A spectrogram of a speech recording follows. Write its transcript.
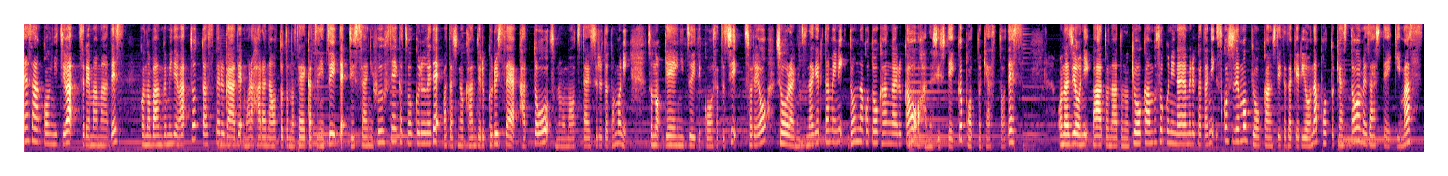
皆さんこんにちは、つれママです。この番組ではちょっとアスペルガーでモラハラな夫との生活について実際に夫婦生活を送る上で私の感じる苦しさや葛藤をそのままお伝えするとともにその原因について考察しそれを将来につなげるためにどんなことを考えるかをお話ししていくポッドキャストです。同じようにパートナーとの共感不足に悩める方に少しでも共感していただけるようなポッドキャストを目指していきます。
